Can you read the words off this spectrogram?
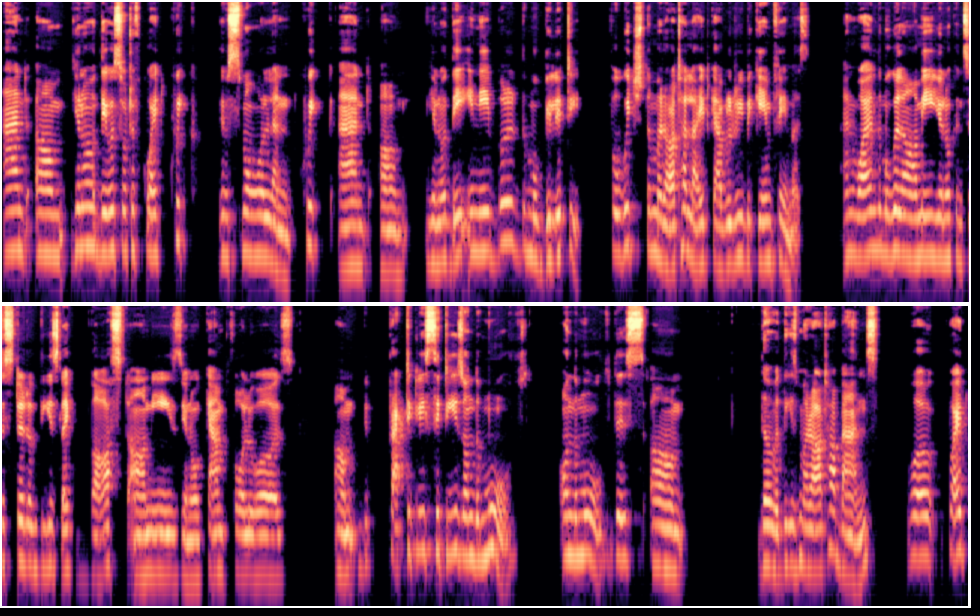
and um, you know they were sort of quite quick. They were small and quick, and um, you know they enabled the mobility for which the Maratha light cavalry became famous. And while the Mughal army, you know, consisted of these like vast armies, you know, camp followers, um, practically cities on the moves, on the move. This um, the these Maratha bands were quite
